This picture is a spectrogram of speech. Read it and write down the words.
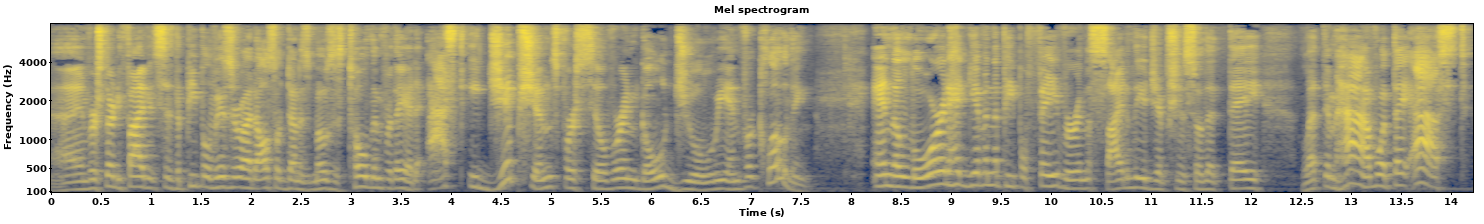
Uh, in verse 35, it says, The people of Israel had also done as Moses told them, for they had asked Egyptians for silver and gold jewelry and for clothing. And the Lord had given the people favor in the sight of the Egyptians, so that they let them have what they asked.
